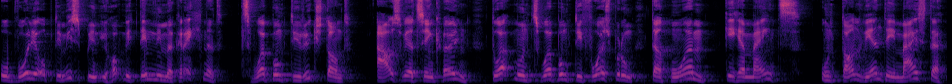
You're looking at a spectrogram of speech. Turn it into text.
Obwohl ich Optimist bin, ich hab mit dem nimmer gerechnet. Zwei Punkte Rückstand, auswärts in Köln, Dortmund zwei Punkte Vorsprung, daheim gegen Mainz. Und dann werden die Meister.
